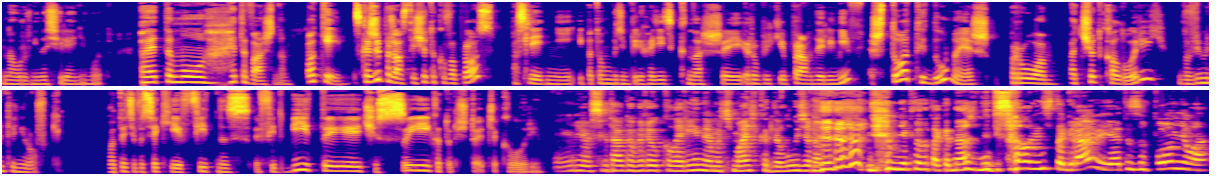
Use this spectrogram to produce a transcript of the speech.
на уровне населения. Вот. Поэтому это важно. Окей, скажи, пожалуйста, еще такой вопрос, последний, и потом будем переходить к нашей рубрике «Правда или миф». Что ты думаешь про подсчет калорий во время тренировки? Вот эти вот всякие фитнес-фитбиты, часы, которые считают тебе калории? Я всегда говорю, калорийная математика для лузеров. Мне кто-то так однажды написал в Инстаграме, я это запомнила.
